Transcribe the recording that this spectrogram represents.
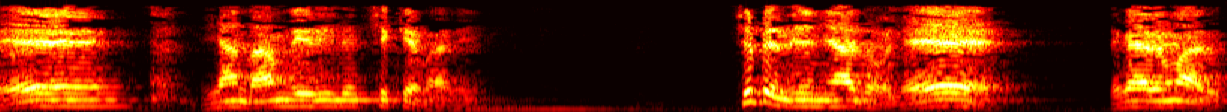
တယ်ရန်သားမလေးတွေလည်းဖြစ်ခဲ့ပါတယ်ဖြစ်ပင်ပြင်းများတော့လေဒကာဓမ္မတို့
